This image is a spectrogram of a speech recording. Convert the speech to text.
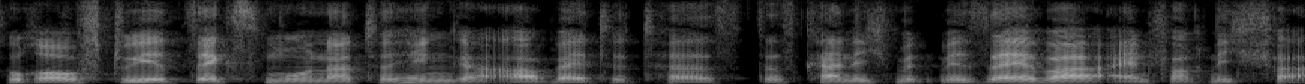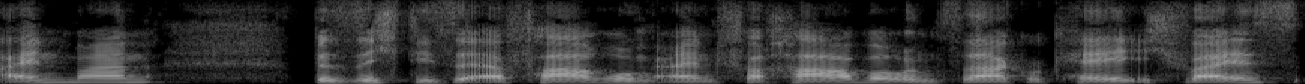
worauf du jetzt sechs Monate hingearbeitet hast. Das kann ich mit mir selber einfach nicht vereinbaren, bis ich diese Erfahrung einfach habe und sage, okay, ich weiß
